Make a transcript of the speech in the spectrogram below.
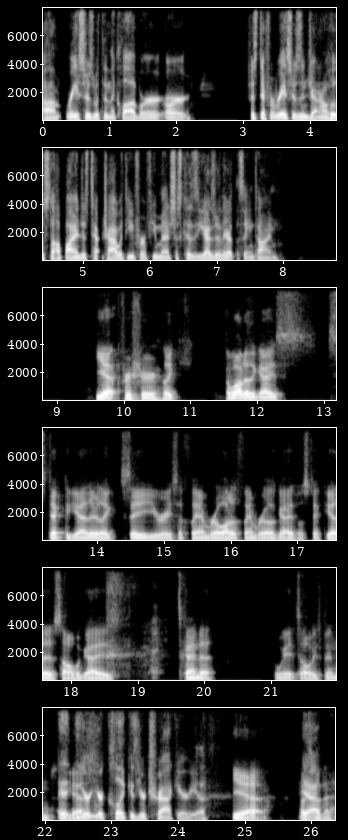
um racers within the club or or just different racers in general who'll stop by and just t- chat with you for a few minutes just because you guys are there at the same time yeah for sure like a lot of the guys stick together like say you race a flamborough a lot of the flamborough guys will stick together the Sauble guys it's kind of the way it's always been it, your your clique is your track area yeah. yeah.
